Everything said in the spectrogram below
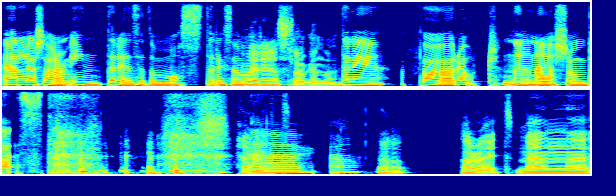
Eller så har de inte det, så att de måste liksom... Vad är deras slogan då? Den är förort när den är som bäst. Härligt. Eh, ja. Ja. All right. Men eh,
